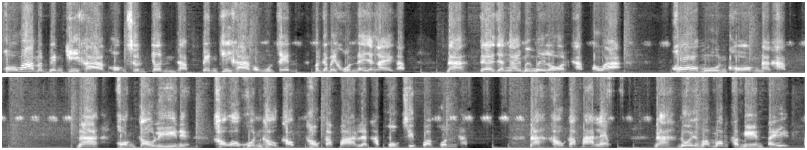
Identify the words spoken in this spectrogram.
เพราะว่ามันเป็นขี้ข้าของเซินเจิ้นครับ เป็นขี้ข้าของมูนเซนมันจะไม่ขนได้ยังไงครับ นะ แต่ยังไงมึงไม่รอดครับ เพราะว่า ข้อมูลของนะครับนะของเกาหลีเนี่ยเขาเอาคนเขาเขาเขากลับบ้านแล้วครับหกสิบกว่าคนครับนะเขากลับบ้านแล้วนะโดยเฉพาะมอบเขมรไปไป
